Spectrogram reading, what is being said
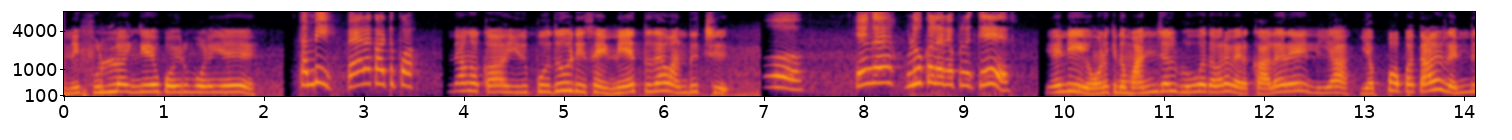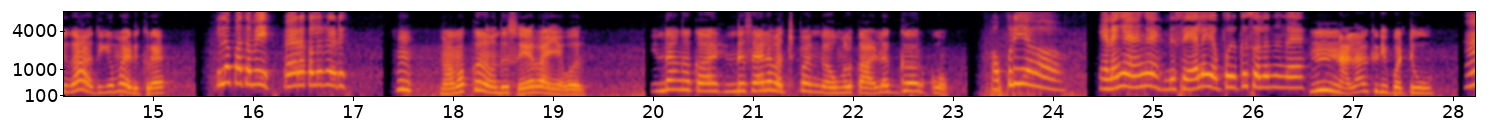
இன்னைக்கு ஃபுல்லாக இங்கேயே போயிரும் போலயே. தம்பி வேற காட்டுப்பா இந்தாங்கக்கா இது புது டிசைன் நேற்று தான் வந்துச்சு. ஓ ஏங்க ப்ளூ கலர் எப்படி இருக்கு? ஏண்டி உனக்கு இந்த மஞ்சள் ப்ளூவை தவிர வேற கலரே இல்லையா? எப்போ பார்த்தாலும் ரெண்டு தான் அதிகமாக எடுக்கிற. இல்லப்பா தம்பி வேற கலர் எடு. ம் நமக்கும் வந்து சேர்றாங்க ஒரு. இந்தாங்கக்கா இந்த சேலை வச்சு பாருங்க உங்களுக்கு அழகா இருக்கும். அப்படியா? என்னங்க ஏங்க இந்த சேலை எப்படி இருக்கு சொல்லுங்கங்க. ம் நல்லா இருக்குடி பட்டு. ஆ,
